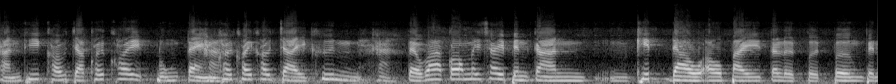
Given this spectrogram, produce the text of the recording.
ขันธ์ที่เขาจะค่อยๆปรุงแต่งค่ะค่อยๆเข้าใจขึ้นค่ะแต่ว่าก็ไม่ใช่เป็นการคิดเดาเอาไปเตลิดเปิดเปิงเป็น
